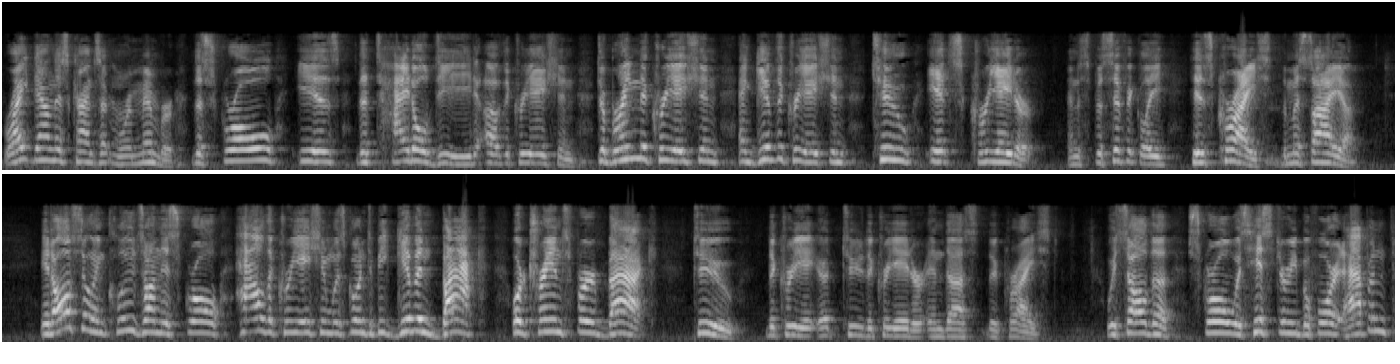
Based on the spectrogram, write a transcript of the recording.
write down this concept and remember the scroll is the title deed of the creation, to bring the creation and give the creation to its creator, and specifically his Christ, the Messiah. It also includes on this scroll how the creation was going to be given back or transferred back to the creator, uh, to the creator and thus the Christ. We saw the scroll was history before it happened.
